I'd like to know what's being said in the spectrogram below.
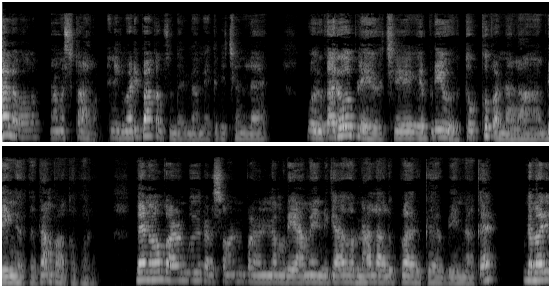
ஹலோ நமஸ்காரம். இன்னைக்கு மடிப்பாக்கம் சுந்தரி மேம் எத்திரி கிச்சனில் ஒரு கருவேப்பிலையை வச்சு எப்படி ஒரு தொக்கு பண்ணலாம் அப்படிங்கிறத தான் பார்க்க போகிறோம் தினம் குழம்பு ரசம் பண்ண முடியாமல் இன்னைக்காவது ஒரு நாள் அலுப்பாக இருக்குது அப்படின்னாக்க இந்த மாதிரி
